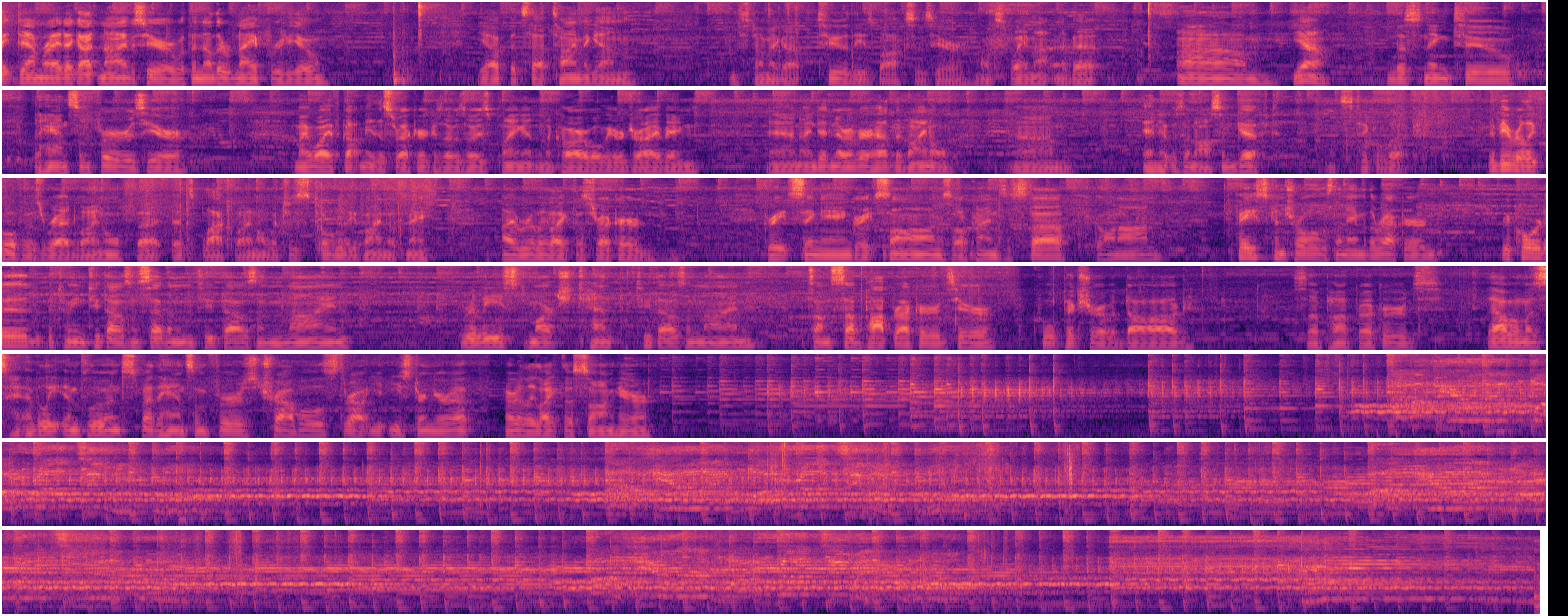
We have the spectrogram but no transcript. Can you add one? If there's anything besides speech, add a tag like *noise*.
Right, damn right I got knives here with another knife review. Yep, it's that time again. This time I got two of these boxes here. I'll explain that in a bit. Um, yeah, listening to the Handsome Furs here. My wife got me this record because I was always playing it in the car while we were driving. And I did never had the vinyl. Um, and it was an awesome gift. Let's take a look. It'd be really cool if it was red vinyl, but it's black vinyl, which is totally fine with me. I really like this record. Great singing, great songs, all kinds of stuff going on. Face Control is the name of the record. Recorded between 2007 and 2009. Released March 10th, 2009. It's on Sub Pop Records here. Cool picture of a dog. Sub Pop Records. The album was heavily influenced by the Handsome Furs travels throughout Eastern Europe. I really like this song here.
